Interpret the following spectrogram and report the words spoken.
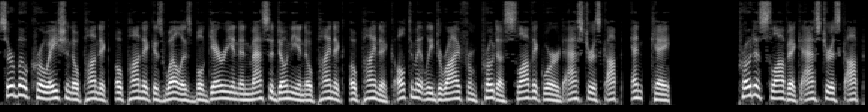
Serbo-Croatian Opanik, Opanik as well as Bulgarian and Macedonian Opinik, Opinik ultimately derive from Proto-Slavic word op, n, k Proto-Slavic asterisk op,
